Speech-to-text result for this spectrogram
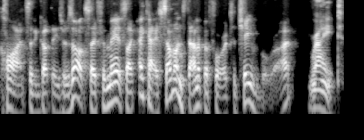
clients that had got these results. So for me it's like, okay, someone's done it before, it's achievable, right? Right.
